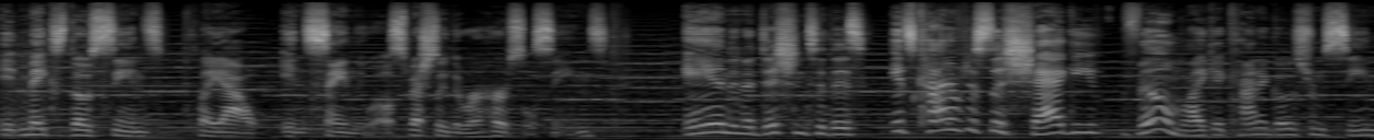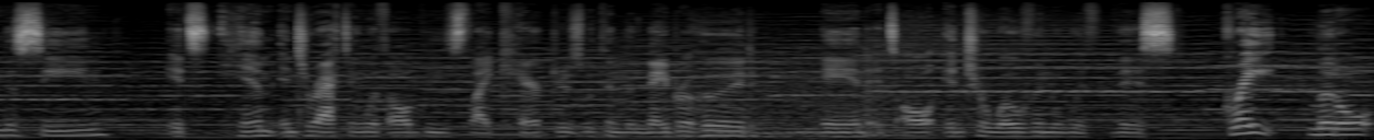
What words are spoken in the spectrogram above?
it makes those scenes play out insanely well, especially the rehearsal scenes. And in addition to this, it's kind of just a shaggy film. Like it kind of goes from scene to scene. It's him interacting with all these like characters within the neighborhood, and it's all interwoven with this great little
